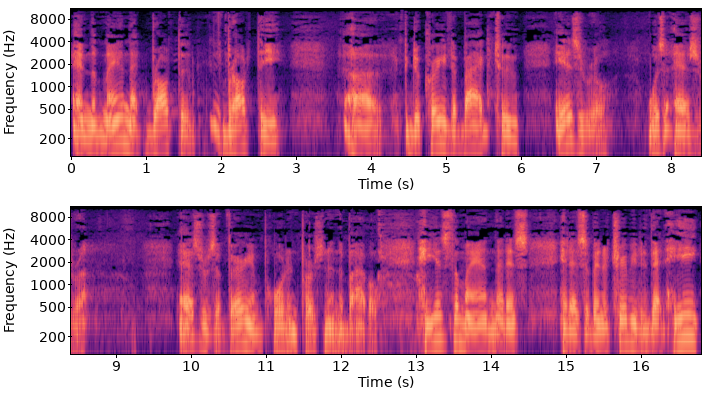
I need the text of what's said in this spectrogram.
And the man that brought the, brought the, uh, decree to back to Israel was Ezra. Ezra is a very important person in the Bible. He is the man that is, it has been attributed that he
